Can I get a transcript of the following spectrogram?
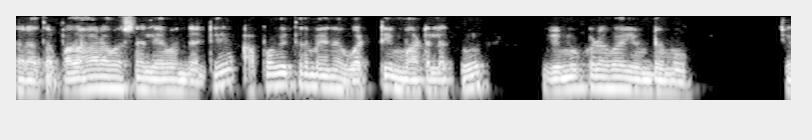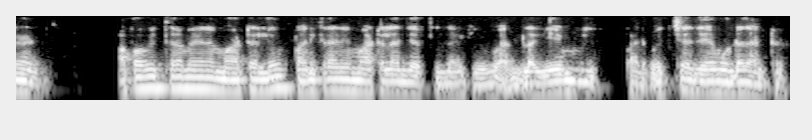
తర్వాత పదహార వర్షాలు ఏముందంటే అపవిత్రమైన వట్టి మాటలకు విముఖుడవై ఉండము. చూడండి అపవిత్రమైన మాటలు పనికిరాని మాటలు అని చెప్తుంది. దానికి అందులో ఏం వచ్చేది ఏమి ఉండదు అంటాడు.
